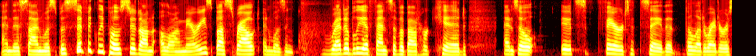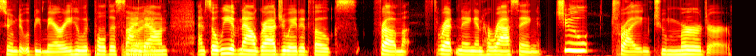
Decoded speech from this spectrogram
and this sign was specifically posted on along Mary's bus route and was incredibly offensive about her kid. And so it's fair to say that the letter writer assumed it would be Mary who would pull this sign Right. down. And so we have now graduated folks from threatening and harassing to trying to murder.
